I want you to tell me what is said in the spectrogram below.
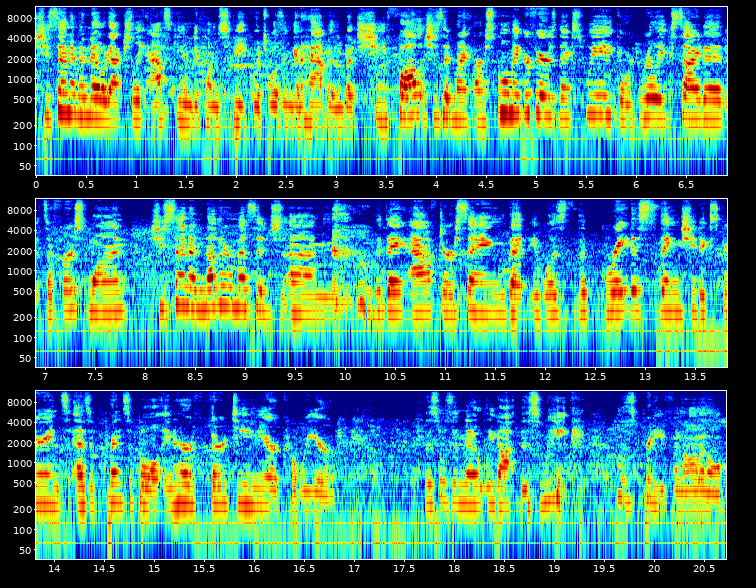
She sent him a note actually asking him to come speak, which wasn't going to happen. But she followed. She said, "My our schoolmaker fair is next week, and we're really excited. It's our first one." She sent another message um, the day after saying that it was the greatest thing she'd experienced as a principal in her 13-year career. This was a note we got this week. Was pretty phenomenal.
